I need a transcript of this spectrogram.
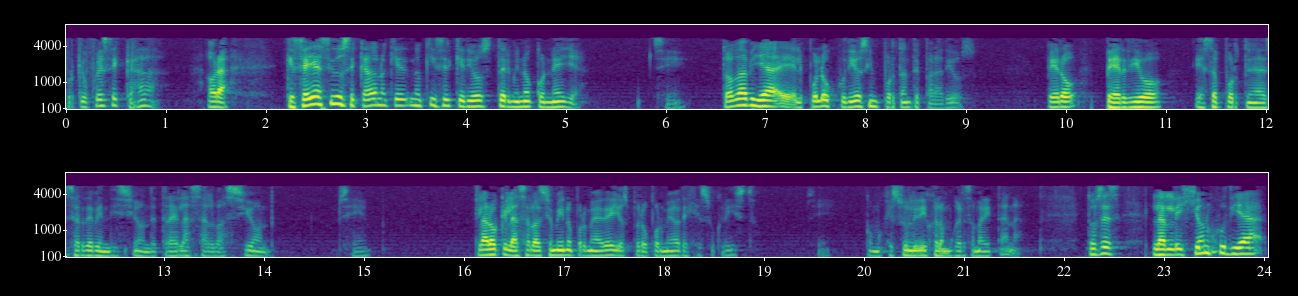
porque fue secada. Ahora, que se haya sido secada no quiere, no quiere decir que Dios terminó con ella. ¿sí? Todavía el pueblo judío es importante para Dios, pero perdió esa oportunidad de ser de bendición, de traer la salvación. ¿sí? Claro que la salvación vino por medio de ellos, pero por medio de Jesucristo como Jesús le dijo a la mujer samaritana. Entonces, la religión judía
